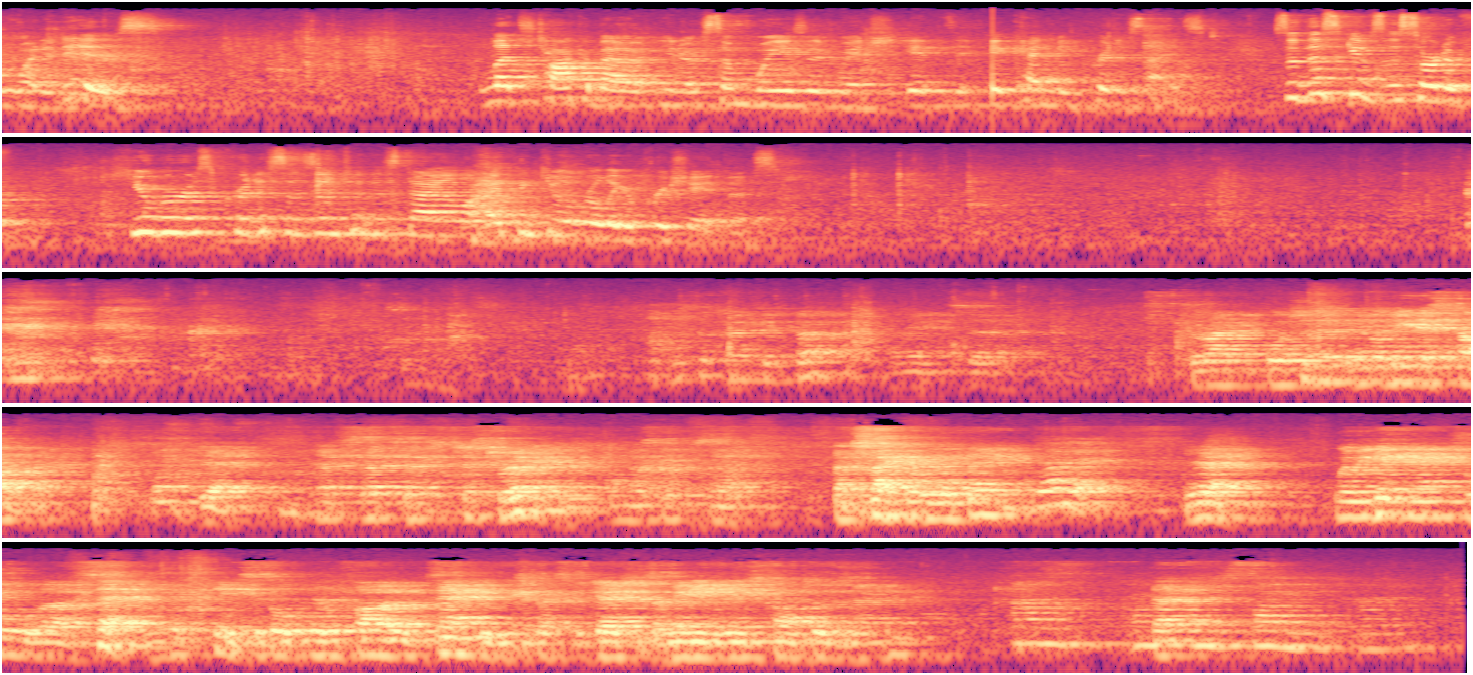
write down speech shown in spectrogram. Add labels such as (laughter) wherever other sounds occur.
for what it is, let's talk about you know, some ways in which it, it can be criticized. So this gives a sort of humorous criticism to the style. I think you'll really appreciate this. It's a perfect cut. I mean, it's uh, the right proportions. It'll be this color. Yeah, that's, that's, that's just terrific. It almost looks, uh, that's like a real thing. Love it. Yeah. When we get the actual uh, set, the piece, it'll, it'll follow exactly these specifications. I mean, even these contours and everything. Um, I don't That- understand.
